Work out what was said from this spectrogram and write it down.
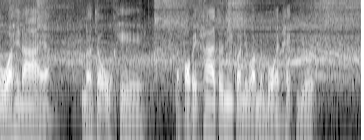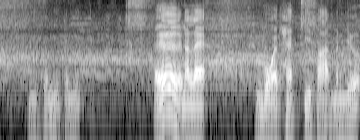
ตัวให้ได้อะแล้วจะโอเค แต่ขอไปฆ่าเจ้านี้ก่อนดีกว่ามันบวกแท็กเยอะนี่ตัวนี้ตัวนี้ เออ นั่นแหละ มันบวกแท็กปีศาจมันเยอะ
